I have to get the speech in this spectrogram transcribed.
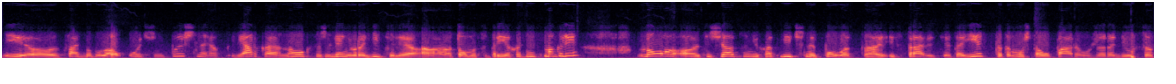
И э, свадьба была очень пышная, яркая, но, к сожалению, родители э, Томаса приехать не смогли. Но э, сейчас у них отличный повод э, исправить это есть, потому что у пары уже родился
